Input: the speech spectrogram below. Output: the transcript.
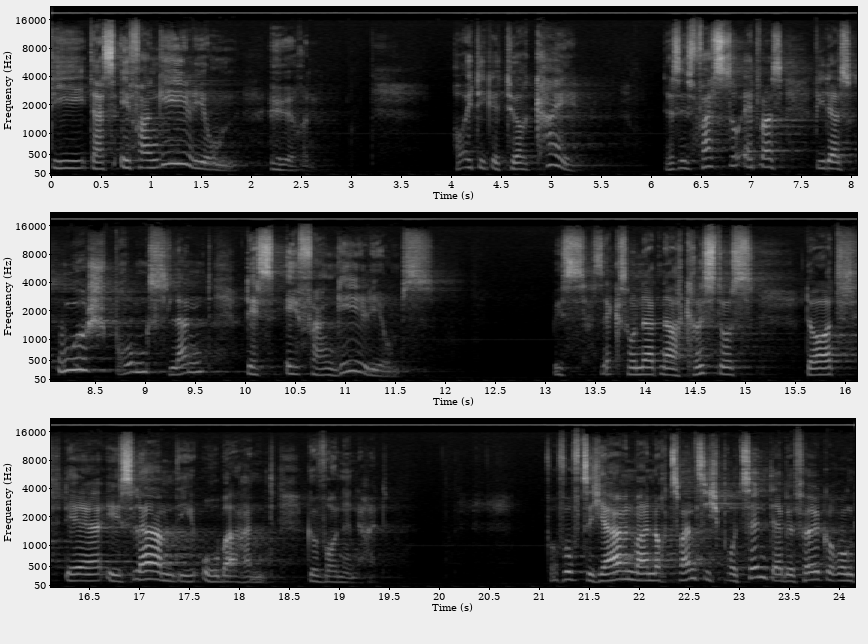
die das Evangelium hören. Heutige Türkei, das ist fast so etwas wie das Ursprungsland des Evangeliums. Bis 600 nach Christus dort der Islam die Oberhand gewonnen hat. Vor 50 Jahren waren noch 20 Prozent der Bevölkerung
